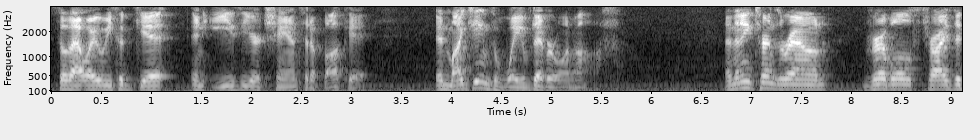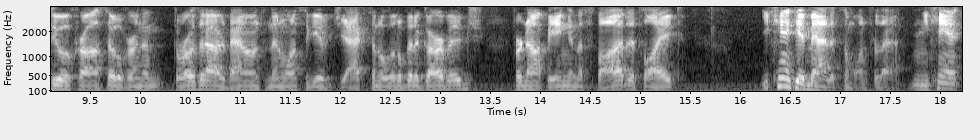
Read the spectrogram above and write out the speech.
so that way we could get an easier chance at a bucket, and Mike James waved everyone off, and then he turns around, dribbles, tries to do a crossover, and then throws it out of bounds, and then wants to give Jackson a little bit of garbage for not being in the spot. It's like you can't get mad at someone for that, and you can't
